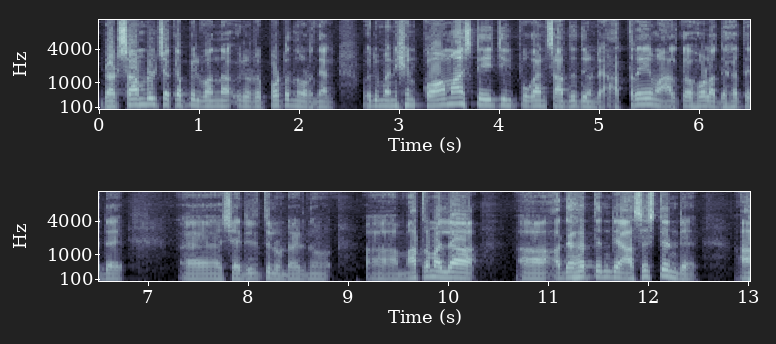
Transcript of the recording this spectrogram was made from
ബ്ലഡ് സാമ്പിൾ ചെക്കപ്പിൽ വന്ന ഒരു റിപ്പോർട്ട് എന്ന് പറഞ്ഞാൽ ഒരു മനുഷ്യൻ കോമ സ്റ്റേജിൽ പോകാൻ സാധ്യതയുണ്ട്. അത്രയും ആൽക്കഹോൾ അദ്ദേഹത്തിന്റെ ശരീരത്തിലുണ്ടായിരുന്നു. മാത്രമല്ല അദ്ദേഹത്തിന്റെ അസിസ്റ്റന്റ് ആ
